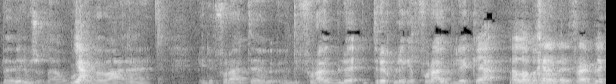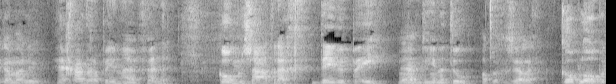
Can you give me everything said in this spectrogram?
bij Willemsort houden. Want Ja. we waren in de, vooruit, eh, de vooruitblik, terugblik en vooruitblik. Ja, nou laten we beginnen met de vooruitblik dan maar nu. Ja, ga daarop in eh, verder. Komende zaterdag, DWP, Ja. komt hier naartoe. Wat een gezellig. Koploper.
